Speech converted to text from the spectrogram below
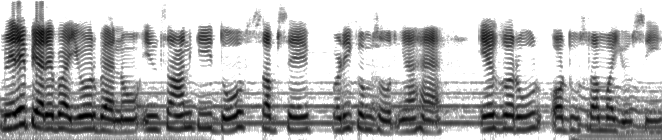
میرے پیارے بھائیوں اور بہنوں، انسان کی دو سب سے بڑی کمزوریاں ہیں، ایک غرور اور دوسرا مایوسی۔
